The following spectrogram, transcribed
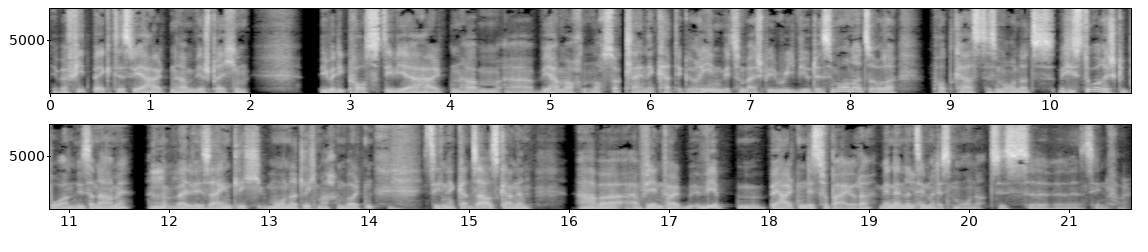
Über Feedback, das wir erhalten haben. Wir sprechen über die Post, die wir erhalten haben. Äh, wir haben auch noch so kleine Kategorien, wie zum Beispiel Review des Monats oder Podcast des Monats. Historisch geboren, dieser Name, mhm. weil wir es eigentlich monatlich machen wollten. Ist sich nicht ganz ausgegangen. Aber auf jeden Fall, wir behalten das vorbei, oder? Wir nennen es ja. immer des Monats. Ist äh, sinnvoll.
